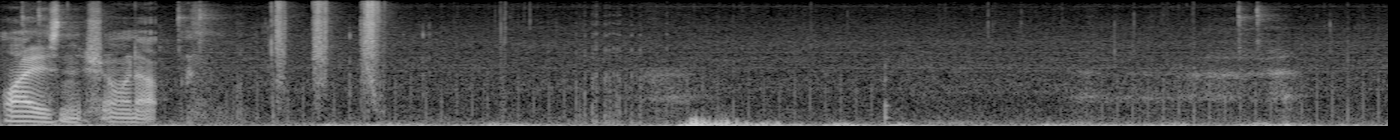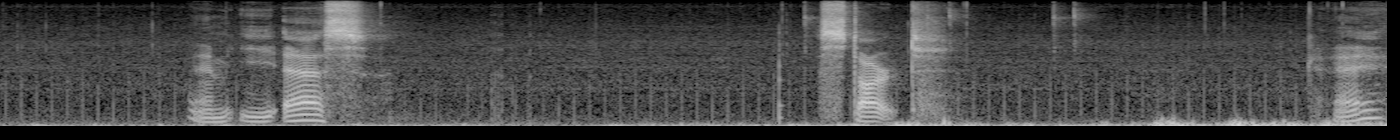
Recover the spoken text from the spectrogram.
Why isn't it showing up? MES start. Okay.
